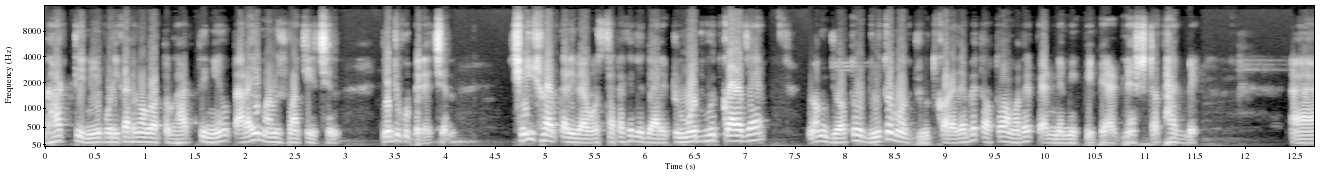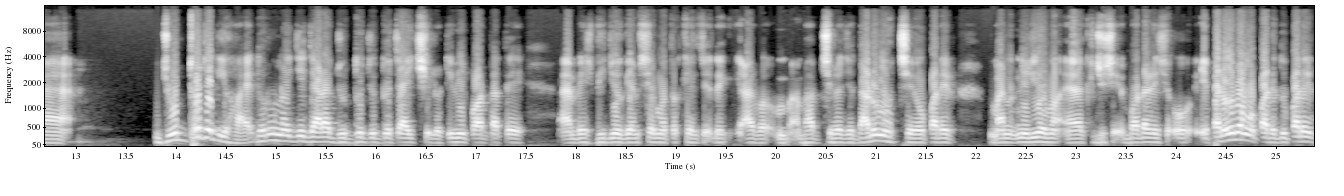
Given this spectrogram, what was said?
ঘাটতি নিয়ে, পরিকাঠামোগত ঘাটতি নিয়েও তারাই মানুষ বাঁচিয়েছেন, যেটুকু পেরেছেন। সেই সরকারি ব্যবস্থাটাকে যদি আরেকটু মজবুত করা যায় এবং যত দ্রুত মজবুত করা যাবে, তত আমাদের প্যান্ডেমিক প্রিপেয়ারনেসটা থাকবে। যুদ্ধ যদি হয়, ধরুন ওই যে যারা যুদ্ধ যুদ্ধ চাইছিল টিভির পর্দাতে বেশ ভিডিও গেমসের মতো খেলছে আর ভাবছিল যে দারুণ হচ্ছে, ওপারের মানে নিরীহ কিছু বর্ডারে এপারে এবং ওপারে, দুপারের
